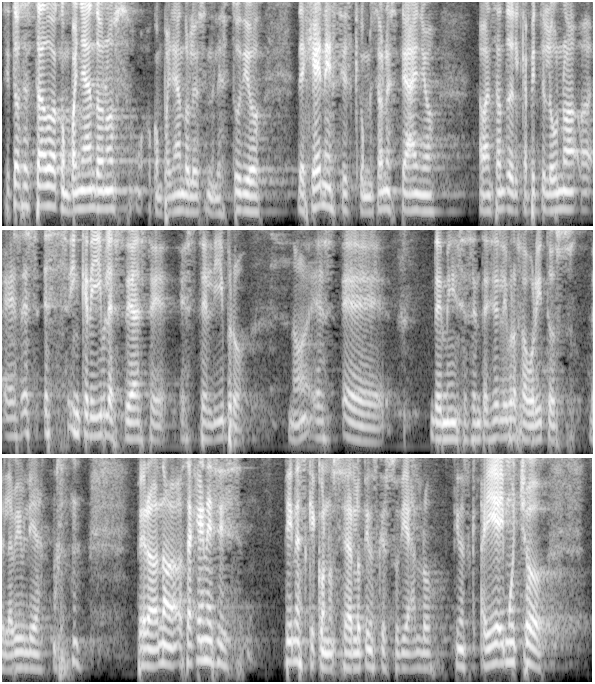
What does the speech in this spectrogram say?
Si tú has estado acompañándonos, acompañándoles en el estudio de Génesis que comenzaron este año, avanzando del capítulo 1, es, es, increíble estudiar este, este libro, ¿no? Es eh, de mis 66 libros favoritos de la Biblia. Pero no, o sea, Génesis tienes que conocerlo, tienes que estudiarlo, tienes ahí hay mucho,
